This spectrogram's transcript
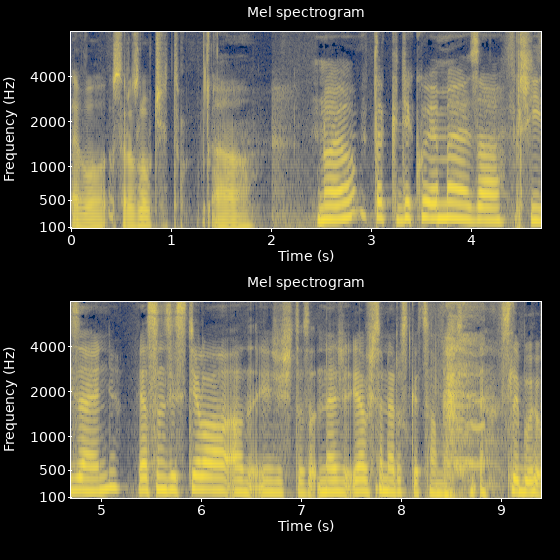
Evo, se rozloučit. A No jo, tak děkujeme za přízeň. Já jsem zjistila, a ježiš, to, ne, já už se nerozkecám slibuju,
